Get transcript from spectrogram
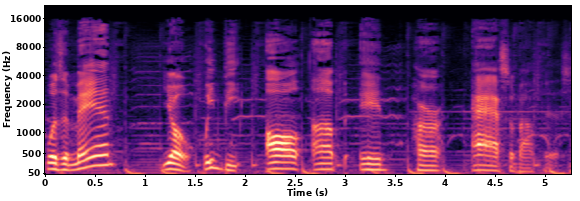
was a man, yo, we'd be all up in her ass about this.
